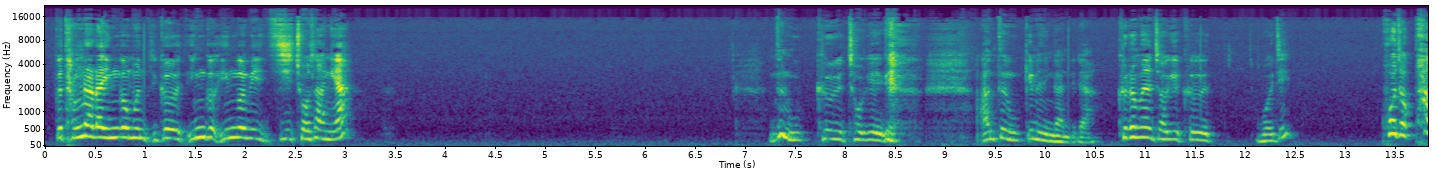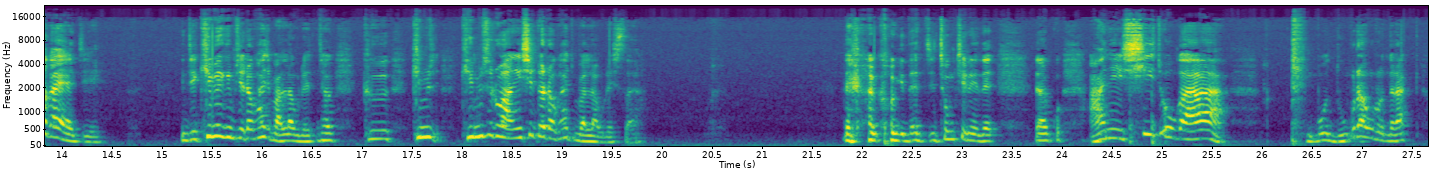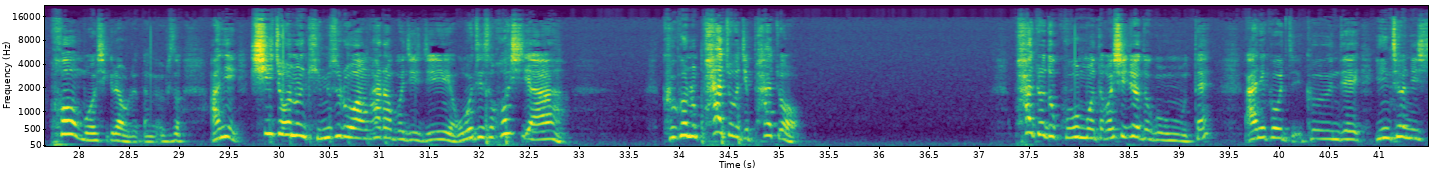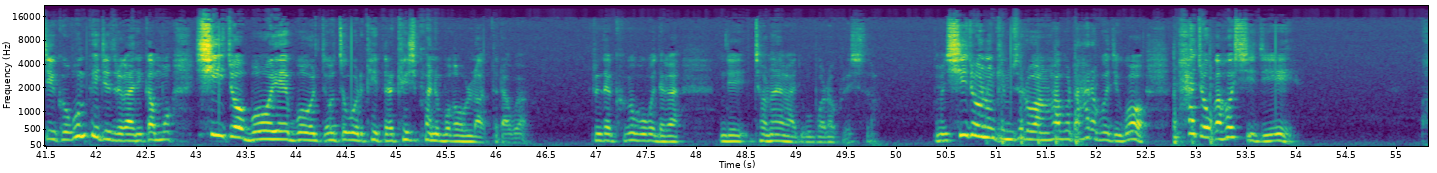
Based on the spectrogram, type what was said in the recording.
그 당나라 임금은 그 임금 임금이 지 조상이야? 그 저기 아무튼 웃기는 인간들이야. 그러면 저기 그 뭐지? 호적 파가야지. 이제 김해김 씨라고 하지 말라고 그랬. 저그 김 김수로 왕이 시도라고 하지 말라고 그랬어요. 내가 거기다 종친에 대고 아니 시조가 뭐 누구라고 그러더라? 허 뭐식이라고 그러던가 그래서 아니 시조는 김수로왕 할아버지지. 어디서 허씨야? 그거는 파조지 파조. 파조도 구분 못하고 시조도 구분 못해? 아니 그, 그 이제 인천이 씨 그 홈페이지 들어가니까 뭐 시조 뭐에 뭐 어쩌고 이렇게 있더라. 게시판에 뭐가 올라왔더라고요. 그런데 그거 보고 내가 이제 전화해가지고 뭐라 그랬어? 음, 시조는 김수로왕 할- 할아버지고 파조가 허씨지.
